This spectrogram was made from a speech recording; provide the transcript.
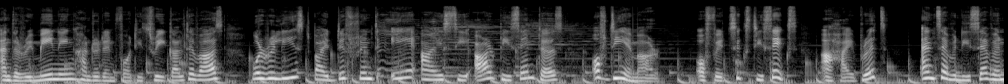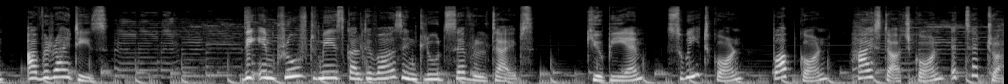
and the remaining 143 cultivars were released by different AICRP centers of DMR, of which 66 are hybrids and 77 are varieties. The improved maize cultivars include several types QPM, sweet corn, popcorn, high starch corn, etc.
